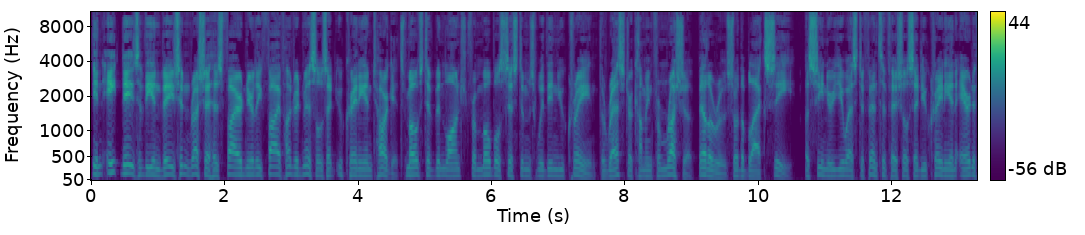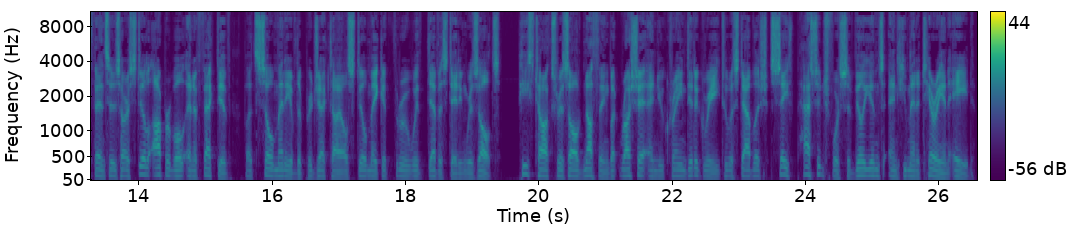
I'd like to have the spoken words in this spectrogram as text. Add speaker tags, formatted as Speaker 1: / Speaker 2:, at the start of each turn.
Speaker 1: In eight days of the invasion, Russia has fired nearly 500 missiles at Ukrainian targets. Most have been launched from mobile systems within Ukraine. The rest are coming from Russia, Belarus, or the Black Sea. A senior U.S. defense official said Ukrainian air defenses are still operable and effective, but so many of the projectiles still make it through with devastating results. Peace talks resolved nothing, but Russia and Ukraine did agree to establish safe passage for civilians and humanitarian aid.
